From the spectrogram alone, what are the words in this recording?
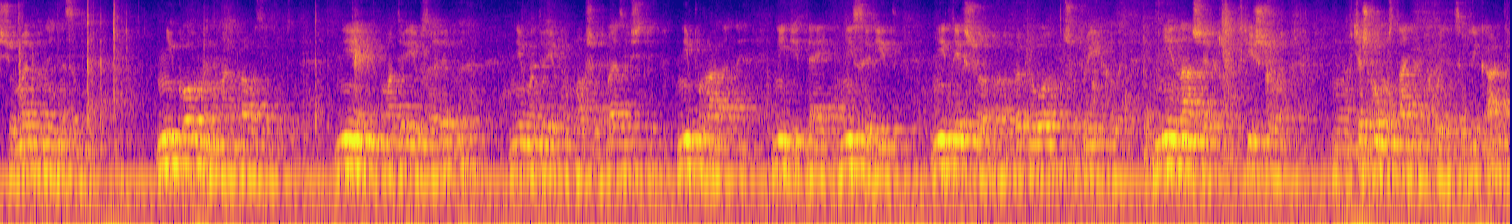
що ми про них не забули. Нікого ми не маємо права забути. Ні матерів загиблих, ні матерів пропавших безвісти, ні поранених, ні дітей, ні сиріт, ні тих, що е, ВПО, що приїхали, ні наших ті, що в тяжкому стані знаходяться в лікарні.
